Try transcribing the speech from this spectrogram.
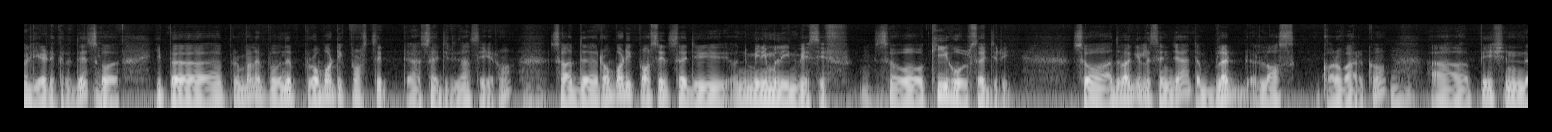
வழி எடுக்கிறது. ஸோ இப்போ பெரும்பாலும் இப்போ வந்து ரோபாட்டிக் ப்ராஸ்டேட் சர்ஜரி தான் செய்கிறோம் ஸோ அது ரோபாட்டிக் ப்ராஸ்டேட் சர்ஜரி வந்து minimal invasive so key hole surgery so அது வகையில் செஞ்சால் அந்த பிளட் லாஸ் குறவாக இருக்கும். பேஷண்ட்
